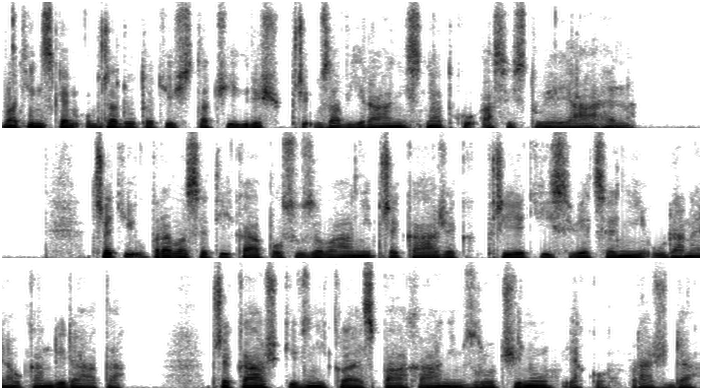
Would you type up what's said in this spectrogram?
V latinském obřadu totiž stačí, když při uzavírání sňatku asistuje jáhen. Třetí úprava se týká posuzování překážek k přijetí svěcení u daného kandidáta. Překážky vzniklé spácháním zločinu, jako vražda,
